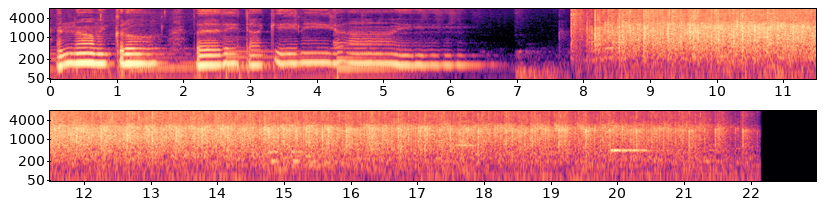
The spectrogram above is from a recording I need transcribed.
ένα μικρό παιδί τα κυνηγάει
